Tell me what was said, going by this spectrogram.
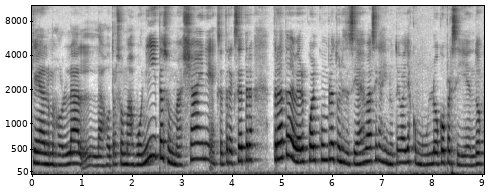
que a lo mejor las otras son más bonitas, son más shiny, etcétera, etcétera. Trata de ver cuál cumple tus necesidades básicas y no te vayas como un loco persiguiendo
